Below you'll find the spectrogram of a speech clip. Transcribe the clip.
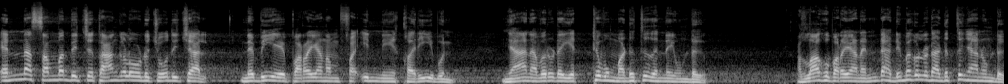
എന്നെ സംബന്ധിച്ച് താങ്കളോട് ചോദിച്ചാൽ നബിയെ പറയണം ഫ ഇന്നി ഖരീബുൻ. ഞാൻ അവരുടെ ഏറ്റവും അടുത്ത് തന്നെയുണ്ട്. അള്ളാഹു പറയാണ് എന്റെ അടിമകളുടെ അടുത്ത് ഞാനുണ്ട്.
